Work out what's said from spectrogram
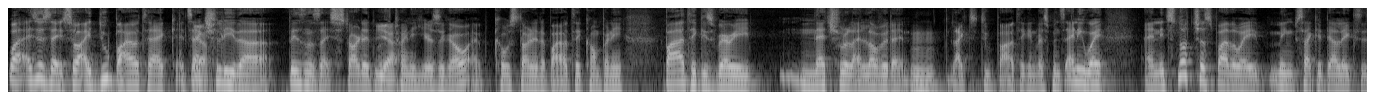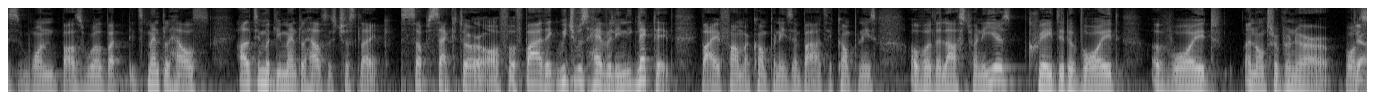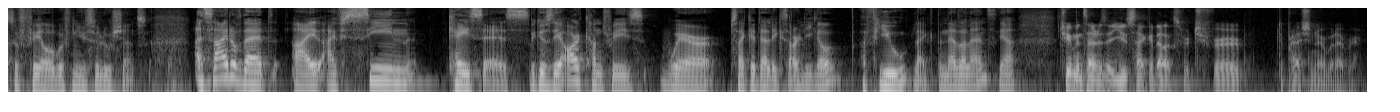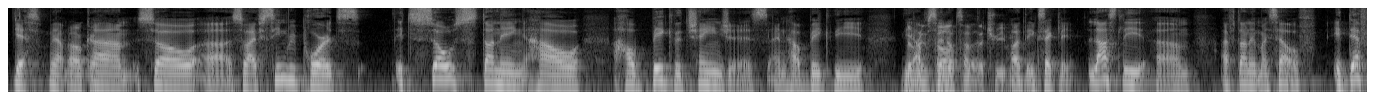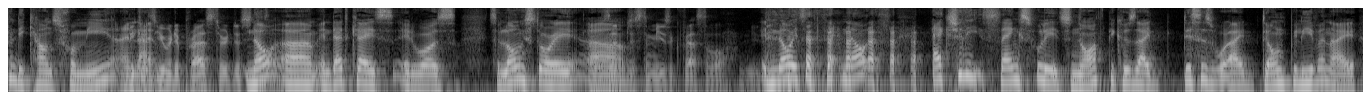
Well, as you say, so I do biotech. It's Yeah. actually the business I started with Yeah. 20 years ago. I co-started a biotech company. Biotech is very natural. I love it. I Mm-hmm. like to do biotech investments anyway. And it's not just, by the way, I mean, psychedelics is one buzzword, but it's mental health. Ultimately, mental health is just like a subsector of, of biotech, which was heavily neglected by pharma companies and biotech companies over the last 20 years, created a void, a void an entrepreneur wants Yeah. to fill with new solutions. Aside of that, I, I've seen cases because there are countries where psychedelics are legal, a few, like the Netherlands, yeah. Treatment centers that use psychedelics for for depression or whatever. Yes, yeah. Okay. Um, so, uh, so I've seen reports. It's so stunning how how big the change is and how big the The upset results of the treatment. uh, exactly. Lastly, um, I've done it myself. It definitely counts for me. And Because I- you were depressed or just no, um, in that case, it was. It's a long story. um, it just a music festival? no, it's th- no. th- Actually, thankfully, it's not because I. This is what I don't believe in. I,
